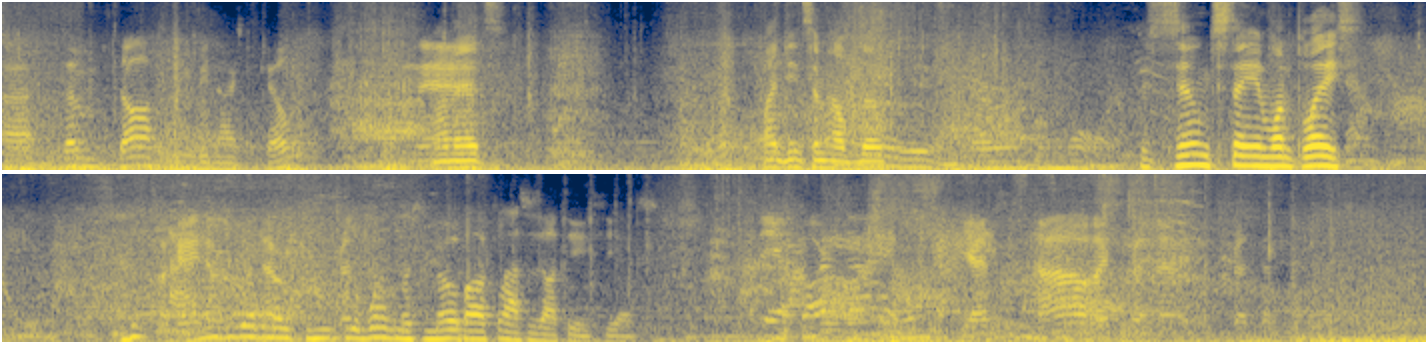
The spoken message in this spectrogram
Uh, those darts would be nice to kill. On it. Might need some help though. Just don't stay in one place. Okay, no, You're, the no. you're one of the most mobile classes artists, yes. They are part guy. Yes, now I can press them.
